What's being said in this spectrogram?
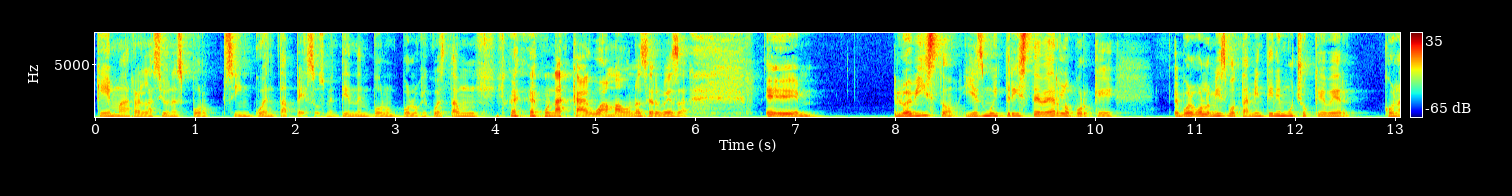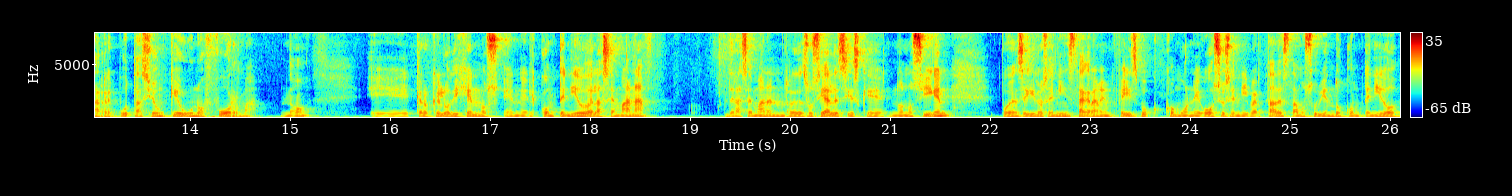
quema relaciones por 50 pesos, ¿me entienden? Por, por lo que cuesta una caguama, una cerveza. Eh, lo he visto y es muy triste verlo porque, eh, vuelvo a lo mismo, también tiene mucho que ver con la reputación que uno forma, ¿no? creo que lo dije en, en el contenido de la semana de la semana en redes sociales. Si es que no nos siguen, Pueden seguirnos en Instagram, en Facebook como Negocios en Libertad. Estamos subiendo contenido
